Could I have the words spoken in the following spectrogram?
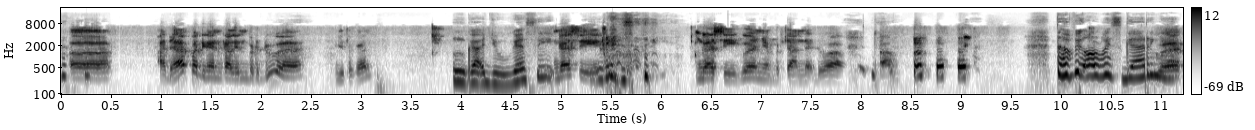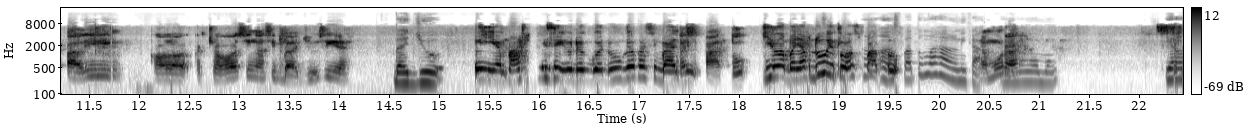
eh, ada apa dengan kalian berdua gitu kan? Enggak juga sih Enggak sih, enggak sih, gue hanya bercanda doang. tapi always garing gue ya paling kalau ke cowok sih ngasih baju sih ya baju Iya pasti sih udah gue duga pasti baju. Terus sepatu Gila banyak duit loh sepatu. sepatu. sepatu mahal nih kak Yang murah. ngomong yang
